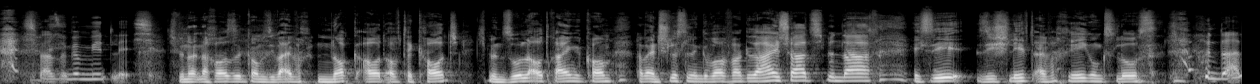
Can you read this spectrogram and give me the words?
Ich war so gemütlich. Ich bin heute nach Hause gekommen, sie war einfach Knockout auf der Couch. Ich bin so laut reingekommen, habe einen Schlüssel hingeworfen, habe gesagt, hi Schatz, ich bin da. Ich sehe, sie schläft einfach regungslos. Und dann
